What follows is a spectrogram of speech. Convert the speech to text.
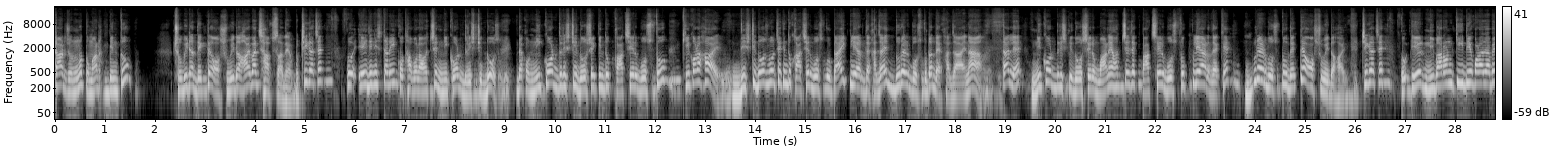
তার জন্য তোমার কিন্তু ছবিটা দেখতে অসুবিধা হয় বা ঝাপসা দেব ঠিক আছে? তো এই জিনিসটারই কথা বলা হচ্ছে নিকট দৃষ্টি দোষ। দেখো, নিকট দৃষ্টি দোষে কিন্তু কাছের বস্তু কি করা হয়? দৃষ্টি দোষ বলছে কিন্তু কাছের বস্তুটাই ক্লিয়ার দেখা যায়, দূরের বস্তুটা দেখা যায় না। তাহলে নিকট দৃষ্টি দোষের মানে হচ্ছে যে কাছের বস্তু ক্লিয়ার দেখে, দূরের বস্তু দেখতে অসুবিধা হয়। ঠিক আছে? তো এর নিবারণ কি দিয়ে করা যাবে?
